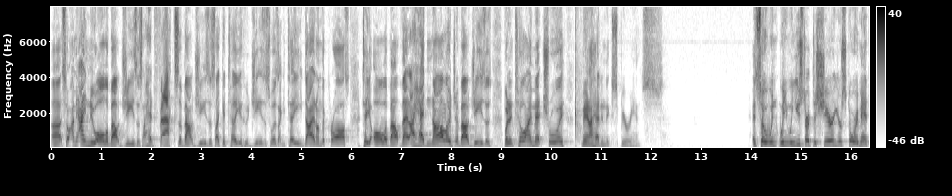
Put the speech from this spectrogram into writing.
Uh, so, I mean, I knew all about Jesus. I had facts about Jesus. I could tell you who Jesus was. I could tell you he died on the cross. I tell you all about that. I had knowledge about Jesus. But until I met Troy, man, I had an experience. And so when, when, when you start to share your story, man,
